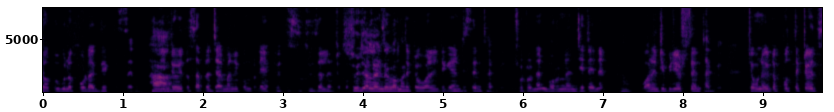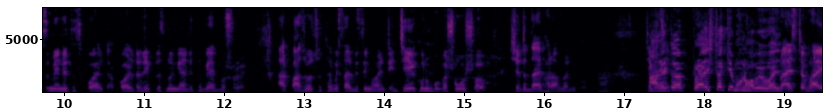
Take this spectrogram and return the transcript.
যতগুলো প্রোডাক্ট দেখতেছেন হ্যাঁ। তিনটা হইতেছে আপনার জার্মানি কোম্পানি একটা হইতেছে সুইজারল্যান্ডের কোম্পানি সুইজারল্যান্ডের company। প্রত্যেকটা ওয়ারেন্টি গ্যারান্টি সেম থাকবে। ছোট নেন বড় নেন যেটাই নেন ওয়ারেন্টি পিরিয়ড সেম থাকবে। যেমন এটা প্রত্যেকটা হইতেছে মেন হইতেছে কয়েলটা কয়েলটা রিপ্লেসমেন্ট গ্যারান্টি থাকবে এক বছরের আর পাঁচ বছর থাকবে সার্ভিসিং ওয়ারেন্টি যে কোনো প্রকার সমস্যা হোক সেটা দায় ভাড়া আমরা নিব। ঠিক আর এটা প্রাইসটা কেমন হবে ভাই? প্রাইসটা ভাই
